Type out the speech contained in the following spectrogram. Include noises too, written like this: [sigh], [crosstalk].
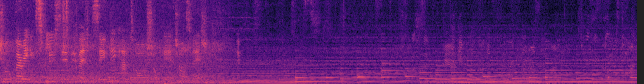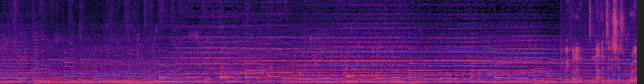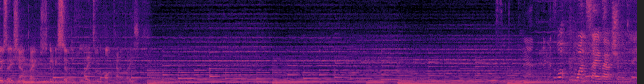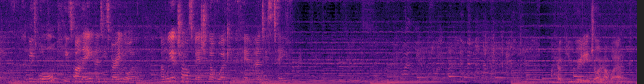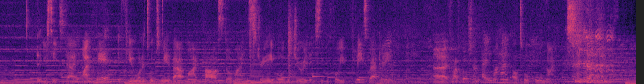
special, very exclusive event this evening at our shop here, Charles Fish. We've got an- another delicious rosé champagne, which is going to be served a little later the hot canapes. Say about Shaun Leane? He's warm, he's funny, and he's very loyal. And we at Charles Fish love working with him and his team. I hope you really enjoy my work that you see today. I'm here if you want to talk to me about my past or my history or the jury that you see before you, please grab me. Uh, if I've got champagne in my hand, I'll talk all night. [laughs]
